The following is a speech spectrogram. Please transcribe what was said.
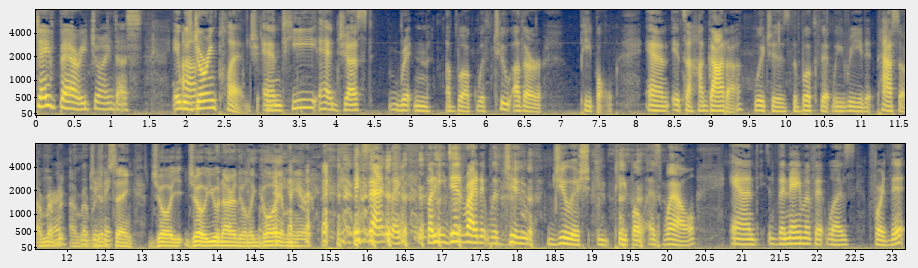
Dave Barry joined us. It was Um, during Pledge, and he had just written a book with two other people. And it's a Haggadah, which is the book that we read at Passover. I remember, I remember him week. saying, "Joe, Joe, you and I are the only goyim here." exactly. But he did write it with two Jewish people as well. And the name of it was For This,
